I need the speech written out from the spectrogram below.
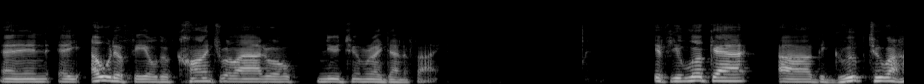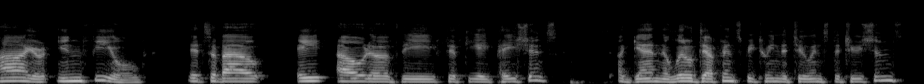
and a outer field or contralateral new tumor identified. If you look at uh, the group two or higher in field, it's about eight out of the 58 patients. Again, the little difference between the two institutions,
